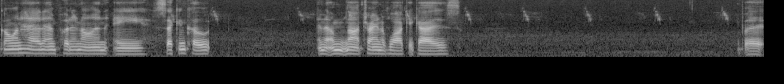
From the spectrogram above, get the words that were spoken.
going ahead and putting on a second coat. And I'm not trying to block it, guys. But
